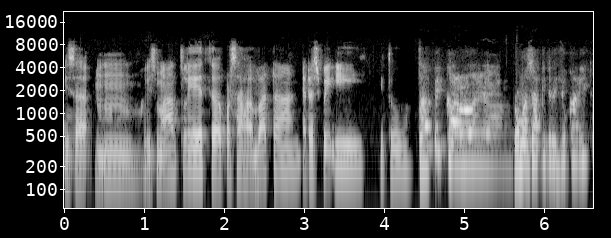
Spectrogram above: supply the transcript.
Bisa mm, Wisma Atlet, ke Persahabatan, RSPI itu. Tapi kalau yang rumah sakit rujukan itu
